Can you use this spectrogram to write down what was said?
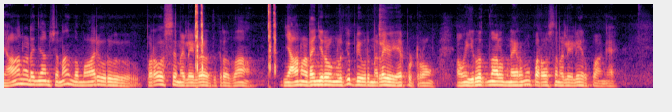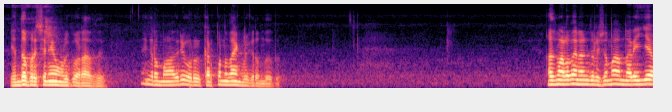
ஞானம் அடைஞ்சான்னு சொன்னால் இந்த மாதிரி ஒரு பரவச நிலையில் இருக்கிறது தான். ஞானம் அடைஞ்சிறவங்களுக்கு இப்படி ஒரு நிலை ஏற்பட்டுரும். அவங்க இருபத்தி நாலு மணி நேரமும் பரவச நிலையிலே இருப்பாங்க. எந்த பிரச்சனையும் அவங்களுக்கு வராதுங்கிற மாதிரி ஒரு கற்பனை தான் எங்களுக்கு இருந்தது. அதனால தான் என்னென்னு சொல்லி சொன்னால் நிறைய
